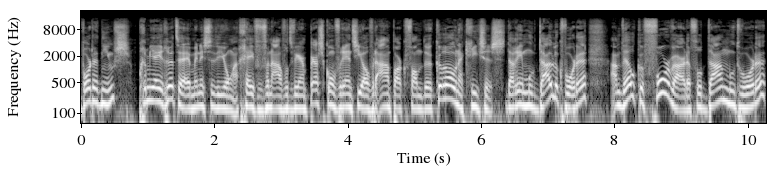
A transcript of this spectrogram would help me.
wordt het nieuws. Premier Rutte en minister De Jonge geven vanavond weer een persconferentie over de aanpak van de coronacrisis. Daarin moet duidelijk worden aan welke voorwaarden voldaan moet worden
